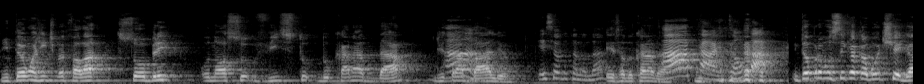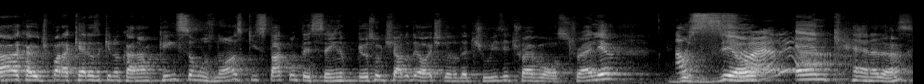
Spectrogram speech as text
Então a gente vai falar sobre o nosso visto do Canadá de Ah. trabalho. Esse é o do Canadá? Esse é do Canadá. Ah, tá. Então tá. Então, pra você que acabou de chegar, caiu de paraquedas aqui no canal, quem somos nós? O que está acontecendo? Eu sou o Thiago Deotti, dono da Too Easy Travel Australia, Brasil and Canada.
